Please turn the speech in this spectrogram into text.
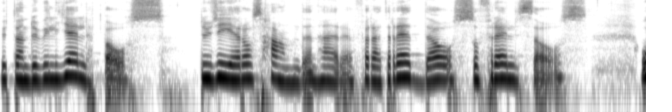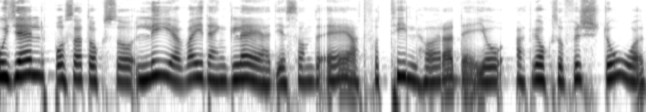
utan du vill hjälpa oss. Du ger oss handen, Herre, för att rädda oss och frälsa oss. Och hjälp oss att också leva i den glädje som det är att få tillhöra dig och att vi också förstår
